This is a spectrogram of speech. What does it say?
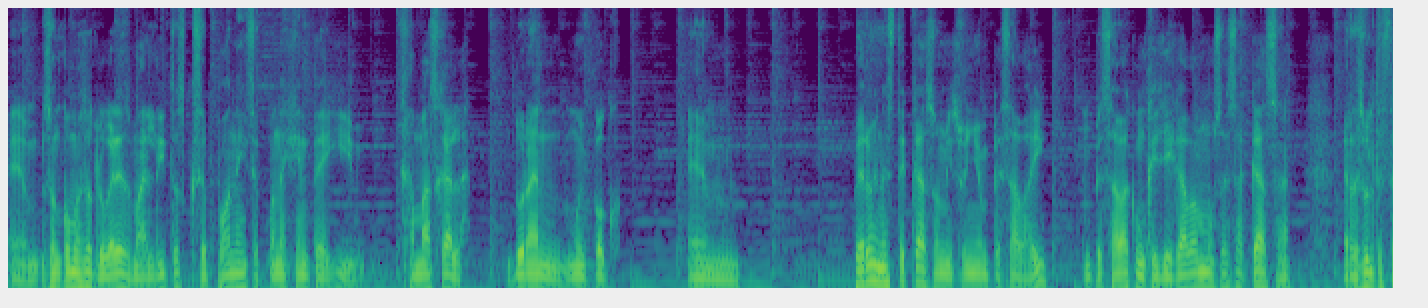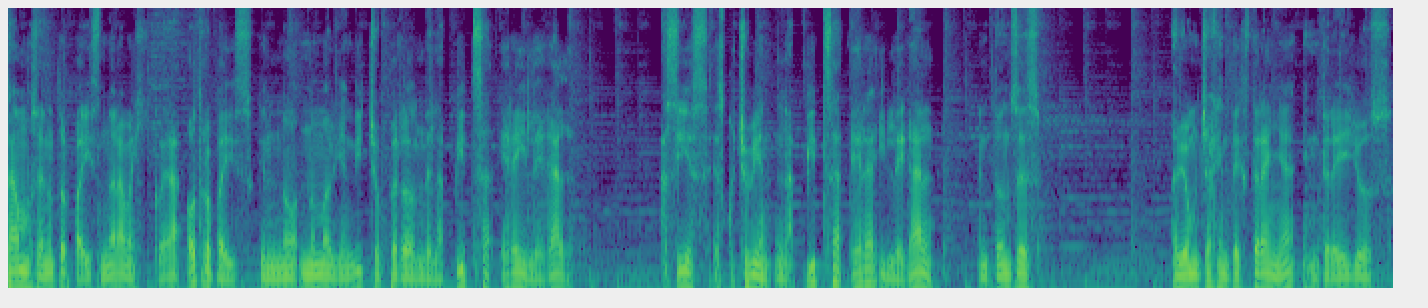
Em, son como esos lugares malditos que se pone y se pone gente ahí y jamás jala. Duran muy poco. Em, pero en este caso mi sueño empezaba ahí. Empezaba con que llegábamos a esa casa. Resulta estábamos en otro país, no era México, era otro país que no, no me habían dicho, pero donde la pizza era ilegal. Así es, escucho bien, la pizza era ilegal. Entonces había mucha gente extraña, entre ellos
